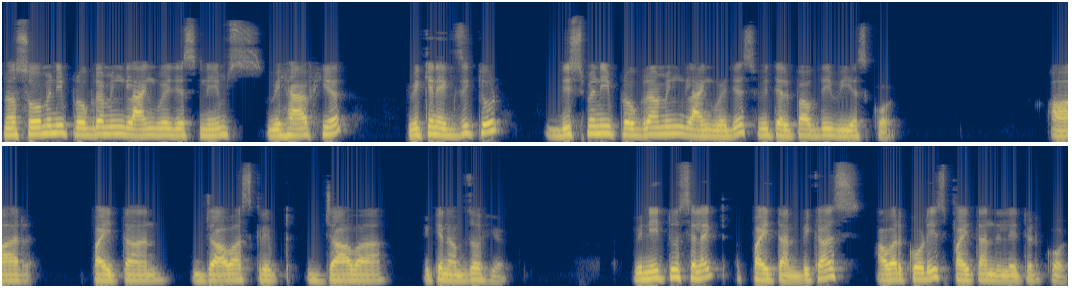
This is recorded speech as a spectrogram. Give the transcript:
Now so many programming languages names we have here. We can execute this many programming languages with help of the vs code or python javascript Java, you can observe here. We need to select Python because our code is Python related code.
